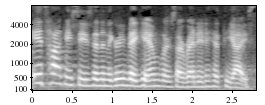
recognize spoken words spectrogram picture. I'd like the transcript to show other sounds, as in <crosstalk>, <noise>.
it's hockey season, and the Green Bay Gamblers are ready to hit the ice.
